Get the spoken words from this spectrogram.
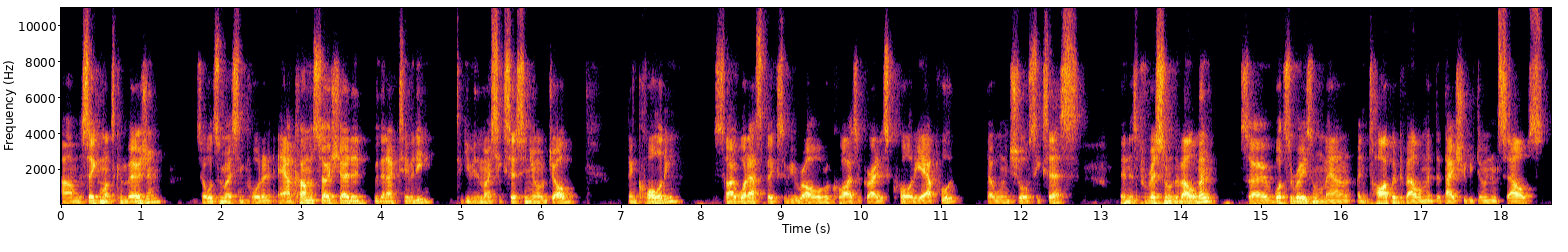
Um, the second one's conversion. So what's the most important outcome associated with an activity? to give you the most success in your job, then quality. So, what aspects of your role requires the greatest quality output that will ensure success? Then there's professional development. So, what's the reasonable amount and type of development that they should be doing themselves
